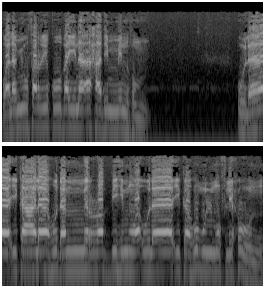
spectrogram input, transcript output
ولم يفرقوا بين أحد منهم. أولئك على هدى من ربهم وأولئك هم المفلحون.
